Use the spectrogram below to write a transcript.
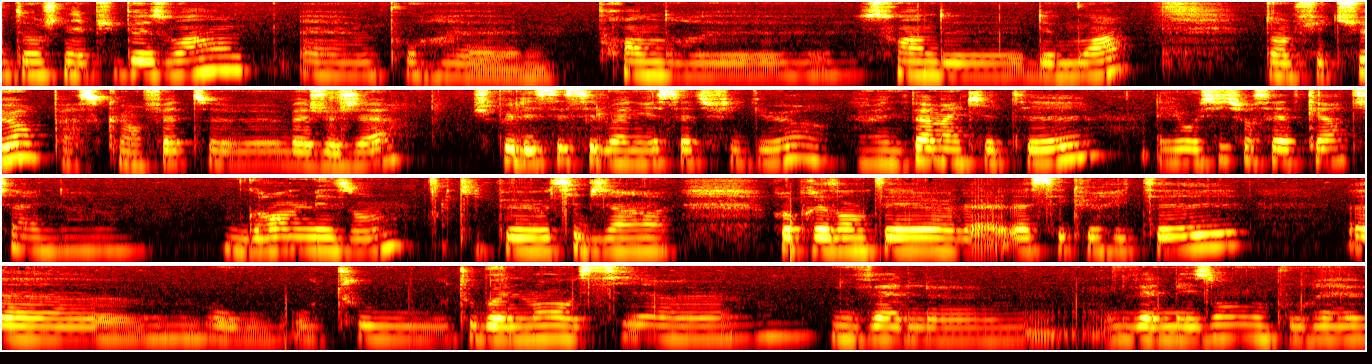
dont je n'ai plus besoin pour prendre soin de, de, moi dans le futur parce qu'en fait bah, je gère je peux laisser s'éloigner cette figure, ne pas m'inquiéter. Et aussi sur cette carte, il y a une, grande maison qui peut aussi bien représenter euh, la, sécurité euh, ou, tout, bonnement aussi euh, nouvelle, nouvelle maison où on pourrait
